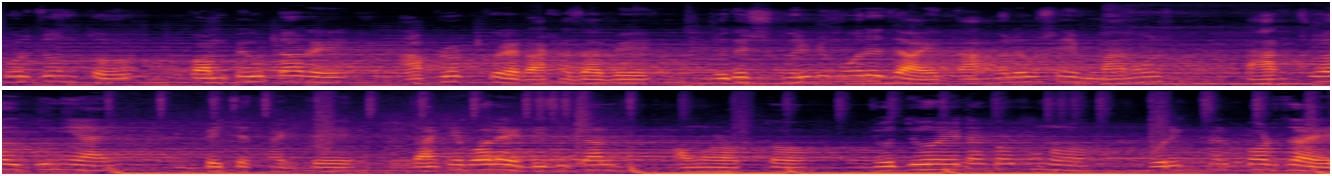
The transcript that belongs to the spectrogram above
পর্যন্ত কম্পিউটারে আপলোড করে রাখা যাবে। যদি শরীর মরে যায়, তাহলেও সেই মানুষ ভার্চুয়াল দুনিয়ায় বেঁচে থাকবে, যাকে বলে ডিজিটাল অমরত্ব। যদিও এটা কখনো পরীক্ষার পর্যায়ে,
